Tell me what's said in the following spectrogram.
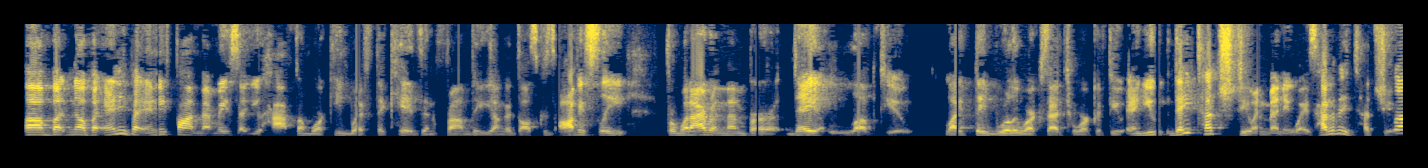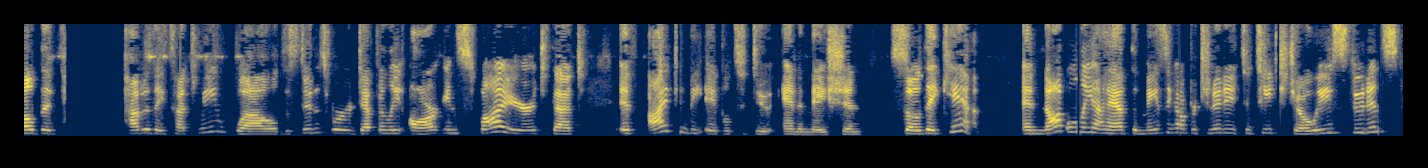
um, but no, but any but any fond memories that you have from working with the kids and from the young adults, because obviously, from what I remember, they loved you. Like they really were excited to work with you, and you they touched you in many ways. How do they touch you? Well, the how do they touch me? Well, the students were definitely are inspired that if I can be able to do animation, so they can. And not only I had the amazing opportunity to teach Joey's students,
